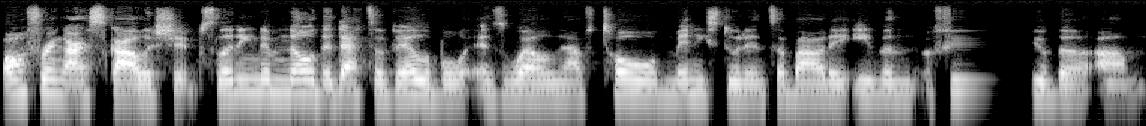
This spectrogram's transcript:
offering our scholarships, letting them know that that's available as well. And I've told many students about it, even a few of the um,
